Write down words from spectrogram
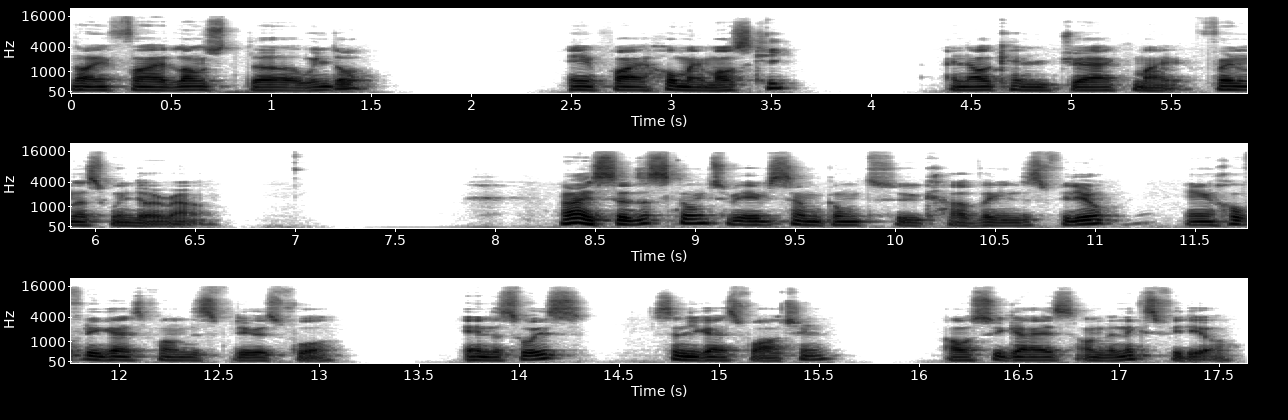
Now if I launch the window, and if I hold my mouse key, I now can drag my frameless window around. Alright, so this is going to be everything I'm going to cover in this video, and hopefully you guys found this video useful. And as always, thank you guys for watching. I'll see you guys on the next video.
